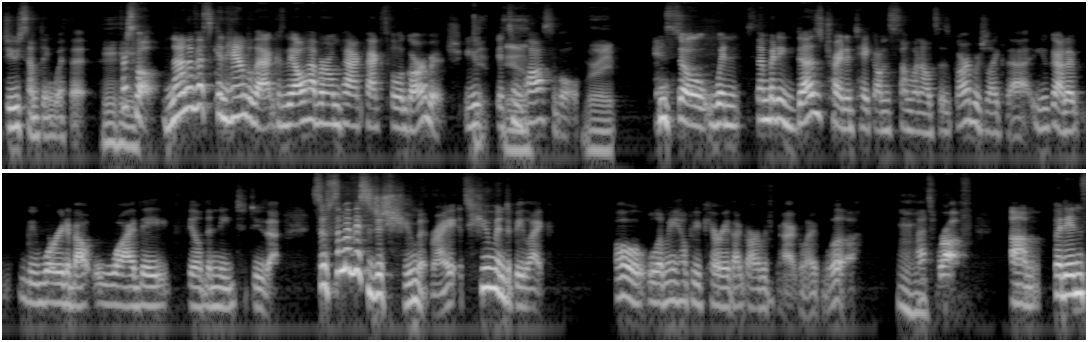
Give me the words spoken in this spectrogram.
do something with it. Mhm. First of all, none of us can handle that because we all have our own backpacks full of garbage. You, Yeah, it's yeah. impossible. Right. And so when somebody does try to take on someone else's garbage like that, you got to be worried about why they feel the need to do that. So some of this is just human, right? It's human to be like, "Oh, let me help you carry that garbage bag." Like, ugh, Mhm. that's rough. Um, but in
